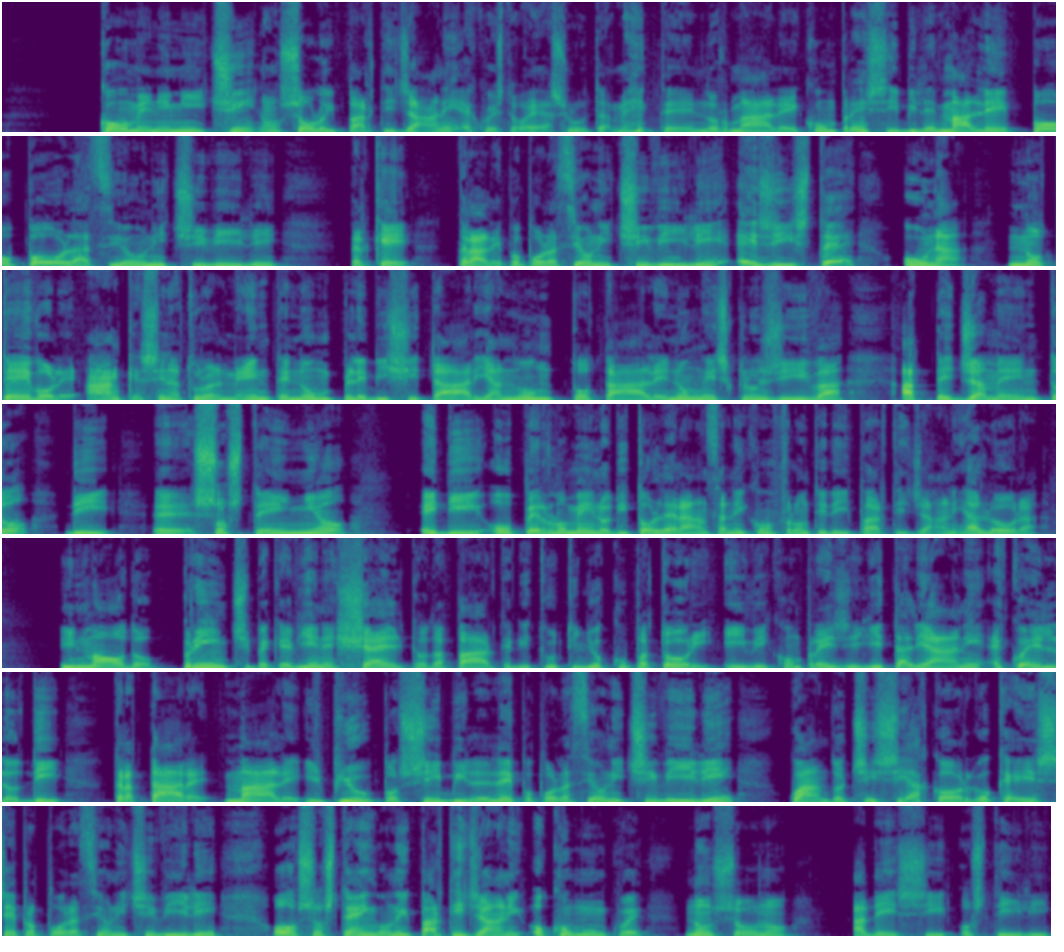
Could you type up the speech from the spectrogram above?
come nemici non solo i partigiani, e questo è assolutamente normale e comprensibile, ma le popolazioni civili, perché tra le popolazioni civili esiste una notevole, anche se naturalmente non plebiscitaria, non totale, non esclusiva, atteggiamento di eh, sostegno e di, o perlomeno di tolleranza nei confronti dei partigiani. Allora, il modo principe che viene scelto da parte di tutti gli occupatori, ivi compresi gli italiani, è quello di trattare male il più possibile le popolazioni civili quando ci si accorgo che esse, popolazioni civili, o sostengono i partigiani o comunque non sono ad essi ostili.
